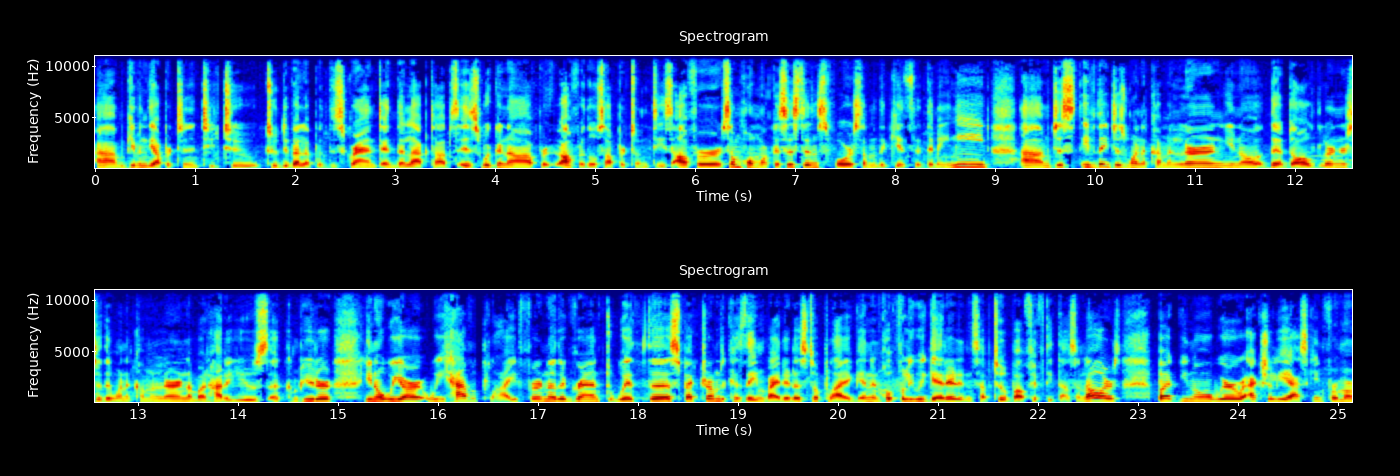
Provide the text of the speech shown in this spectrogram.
um, given the opportunity to to develop with this grant and the laptops is we're gonna offer, offer those opportunities, offer some homework assistance for some of the kids that they may need. Um, just if they just want to come and learn, you know, the adult learners if they want to come and learn about how to use a computer, you know, we are we have applied for another grant with the Spectrum because they invited us to apply again, and hopefully we get it. And it's up to about fifty thousand dollars. But you know, we're actually asking for more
